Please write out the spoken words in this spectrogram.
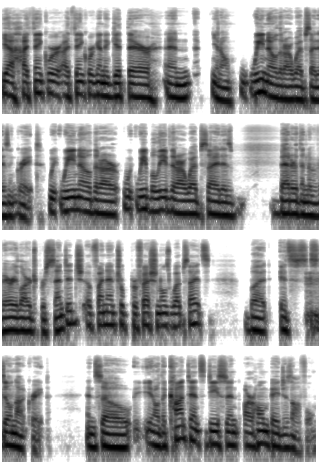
yeah i think we're i think we're going to get there and you know we know that our website isn't great we, we know that our we believe that our website is better than a very large percentage of financial professionals websites but it's still mm. not great. And so you know the content's decent our homepage is awful.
